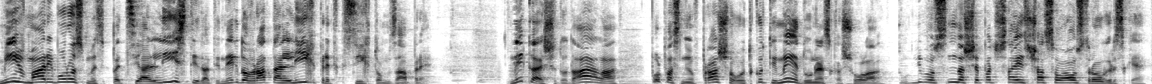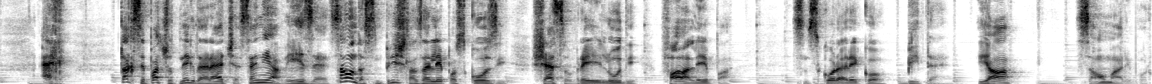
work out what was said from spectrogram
Mi v Mariboru smo specialisti, da ti nekdo vrata lih pred ksihtom zapre. Nekaj je še dodajala, pol pa sem jo vprašal, odkot ime je Dunajska šola. Obljubil sem, da še pač vsaj iz časov Avstro-Ogrske. Eh, tako se pač od nekdaj reče, saj nija veze, samo da sem prišla zdaj lepo skozi, še so vreji ljudi, hvala lepa. Sem skoraj rekel, bite. Ja, samo Maribor.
